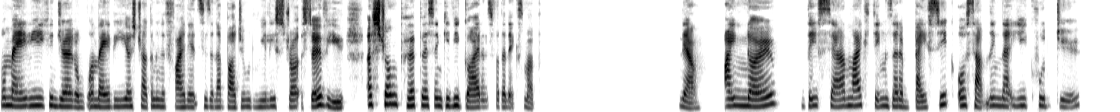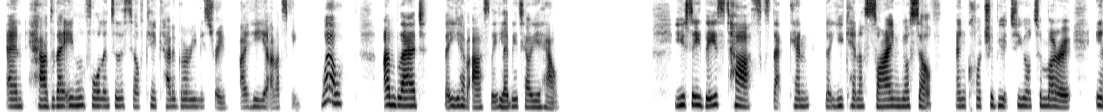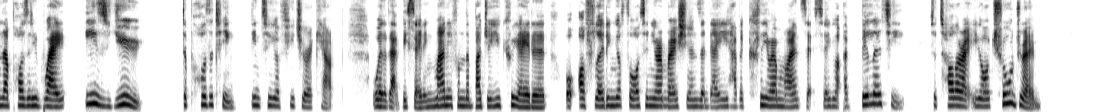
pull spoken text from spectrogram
Or maybe you can journal, or maybe you're struggling with finances and a budget would really serve you a strong purpose and give you guidance for the next month. Now, I know these sound like things that are basic or something that you could do And how do they even fall into the self care category in this stream? I hear you asking. Well, I'm glad that you have asked me. Let me tell you how. You see, these tasks that can that you can assign yourself and contribute to your tomorrow in a positive way is you depositing into your future account, whether that be saving money from the budget you created or offloading your thoughts and your emotions. And now you have a clearer mindset. So your ability to tolerate your children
